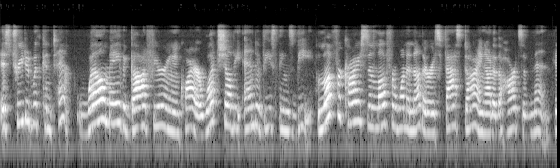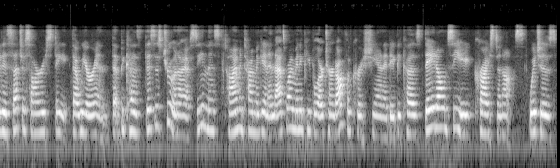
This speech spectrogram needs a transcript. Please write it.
is treated with contempt. Well may the God fearing inquire, What shall the end of these things be? Love for Christ and love for one another is fast dying out of the hearts of men. It is such a sorry state that we are in, that because this is true, and I have seen this time and time again, and that's why many people are turned off of Christianity because they don't see Christ in us, which is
